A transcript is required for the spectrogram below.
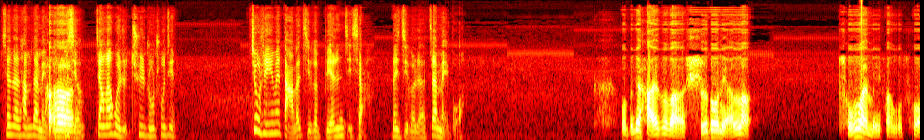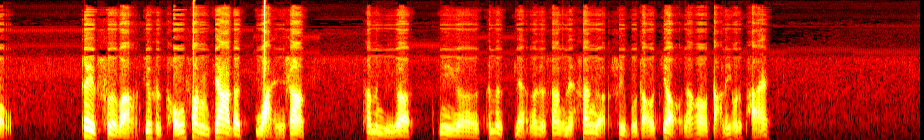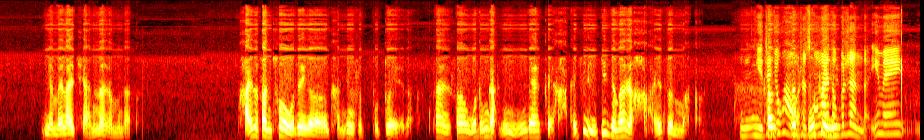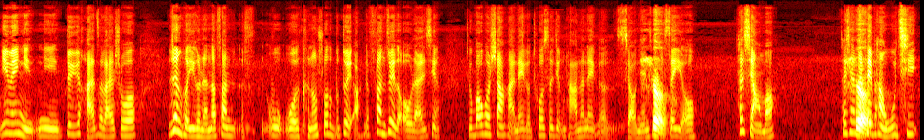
现在他们在美国啊服刑，将来会驱逐出境，就是因为打了几个别人几下，那几个人在美国。我们这孩子吧，十多年了，从来没犯过错误。这次吧，就是头放假的晚上，他们几个，那个他们两个是三个，两三个睡不着觉，然后打了一会儿牌，也没来钱呢什么的。孩子犯错误，这个肯定是不对的。但是说我总感觉你应该给孩子，毕竟他是孩子嘛。你你这句话我是从来都不认的，因为因为你你对于孩子来说，任何一个人的犯，我我可能说的不对啊，就犯罪的偶然性，就包括上海那个托斯警察的那个小年轻的 CEO，他想吗？他现在被判无期，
